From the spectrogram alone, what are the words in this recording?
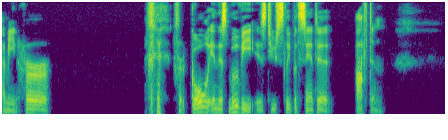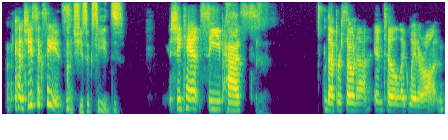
I mean, her her goal in this movie is to sleep with Santa often, And she succeeds. and she succeeds. She can't see past that persona until like later on.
